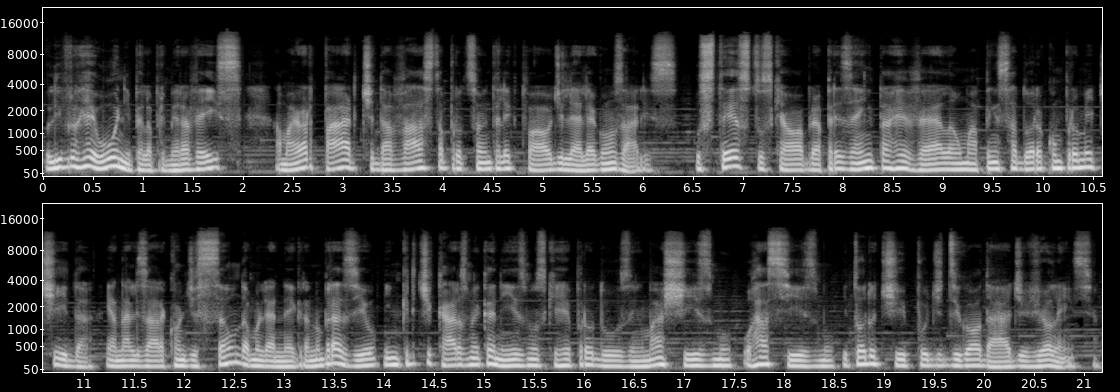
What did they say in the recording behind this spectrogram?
O livro reúne, pela primeira vez, a maior parte da vasta produção intelectual de Lélia Gonzalez. Os textos que a obra apresenta revelam uma pensadora comprometida em analisar a condição da mulher negra no Brasil e em criticar os mecanismos que reproduzem o machismo, o racismo e todo tipo de desigualdade e violência.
